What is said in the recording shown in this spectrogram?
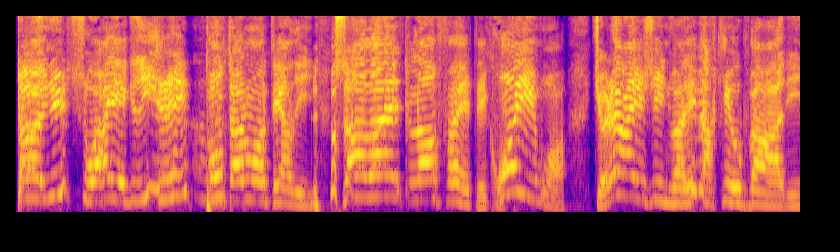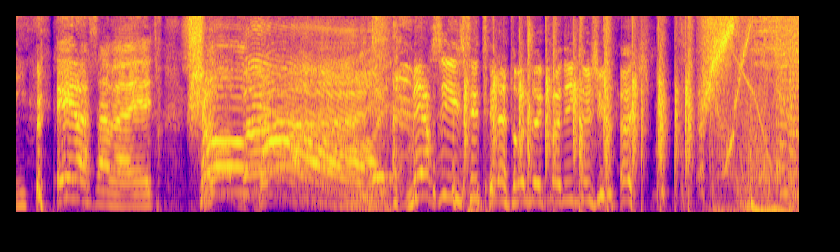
Tenue de soirée exigée, pantalon interdit. Ça va être la fête et croyez-moi que la régine va débarquer au paradis et là ça va être champagne. Merci, c'était la drôle de chronique de Julien Schmitt.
